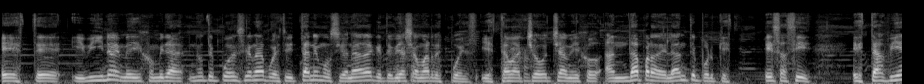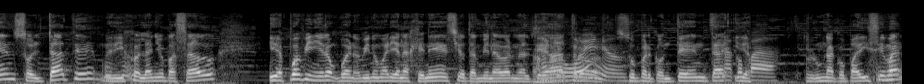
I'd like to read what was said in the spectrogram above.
Este, y vino y me dijo, mira, no te puedo decir nada porque estoy tan emocionada que te voy a llamar después. Y estaba chocha, me dijo, anda para adelante porque es así. ¿Estás bien? Soltate, me dijo el año pasado. Y después vinieron, bueno, vino Mariana Genesio también a verme al Ah, teatro, bueno. súper contenta. Una y copada. una copadísima.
